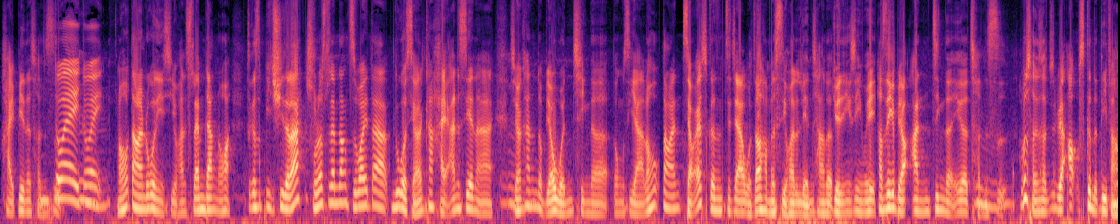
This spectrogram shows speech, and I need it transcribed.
海边的城市，对对。然后当然，如果你喜欢 Slam Dunk 的话，这个是必去的啦。除了 Slam Dunk 之外，大家如果喜欢看海岸线啊，喜欢看那种比较文青的东西啊。然后，当然，小 S 跟佳佳我知道他们喜欢的镰仓的原因，是因为它是一个比较安静的一个城市，不是城市，就是比较 outskirts 的地方，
